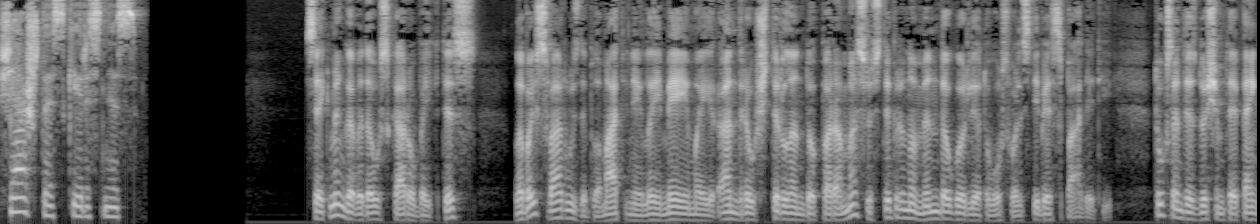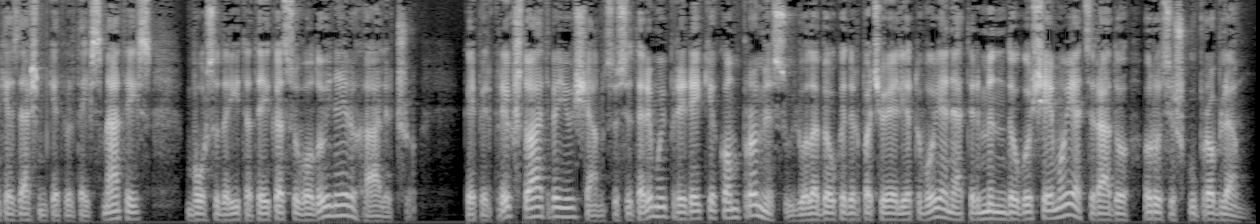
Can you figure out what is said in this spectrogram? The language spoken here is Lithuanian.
Šeštas skirsnis. Sėkminga vidaus karo baigtis, labai svarūs diplomatiniai laimėjimai ir Andriaus Štirlando parama sustiprino Mindaugo ir Lietuvos valstybės padėtį. 1254 metais buvo sudaryta taika su Voluinė ir Haliču. Kaip ir krikšto atveju, šiam susitarimui prireikė kompromisų, juo labiau, kad ir pačioje Lietuvoje, net ir Mindaugo šeimoje atsirado rusiškų problemų.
